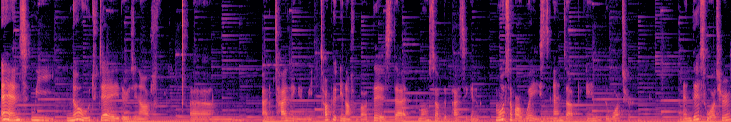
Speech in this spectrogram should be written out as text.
and we know today there is enough um, advertising and we talk enough about this that most of the plastic and most of our waste ends up in the water. And this water,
